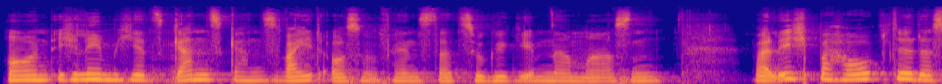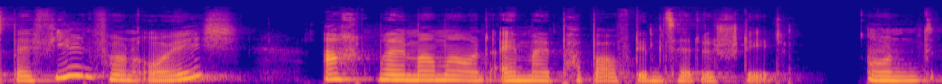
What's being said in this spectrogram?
Und ich lehne mich jetzt ganz, ganz weit aus dem Fenster zugegebenermaßen, weil ich behaupte, dass bei vielen von euch achtmal Mama und einmal Papa auf dem Zettel steht. Und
